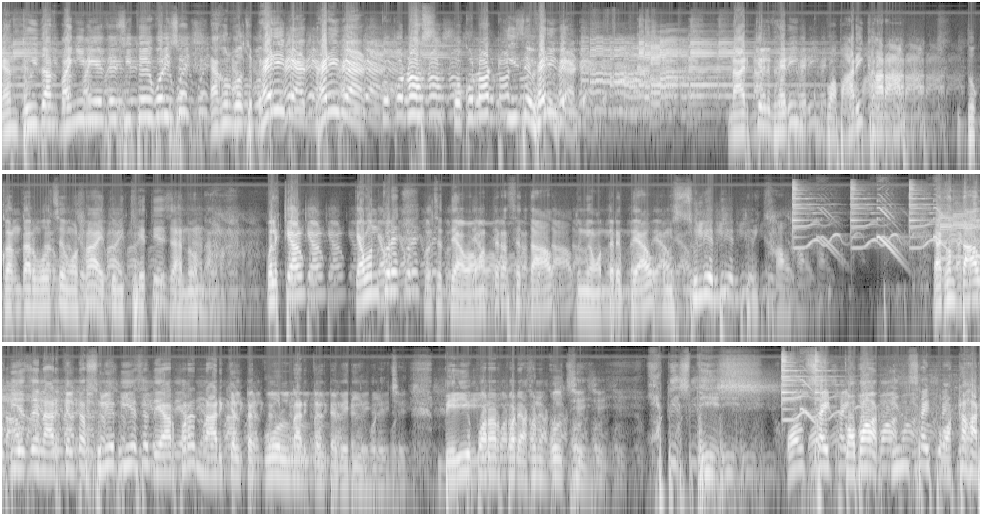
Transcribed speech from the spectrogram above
এখন দুই দাঁত ভাঙিয়ে নিয়ে যে শীত হয়ে পড়েছে এখন বলছে very bad very bad coconut coconut is a very bad নারকেল ভেরি ভারী খারাপ। দোকানদার বলছে মশাই তুমি খেতে জানো না। বলে কেমন? কেমন করে? বলছে দাও আমাদের কাছে দাও তুমি আমাদের দাও আমি সুলিয়ে দিই তুমি খাও। এখন তাও দিয়ে যে নারকেলটা সুলিয়ে দিয়েছে দেওয়ার পরে নারকেলটা গোল নারকেলটা বেরিয়ে পড়েছে। বেরিয়ে পড়ার পরে এখন বলছে what is this all side cover inside water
